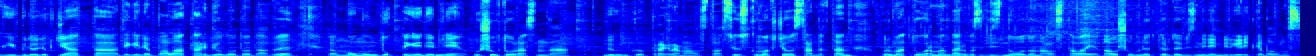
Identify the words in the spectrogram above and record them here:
үй бүлөлүк жаатта деги эле бала тарбиялоодо дагы э, момундук деген эмне? Ушул туурасында бүгүнкү программабызда сөз кылмакчыбыз. Андыктан урматтуу угармандарыбыз биздин ободон алыстабай дал ушул мүнөттөрдө биз менен биргеликте болуңуз.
